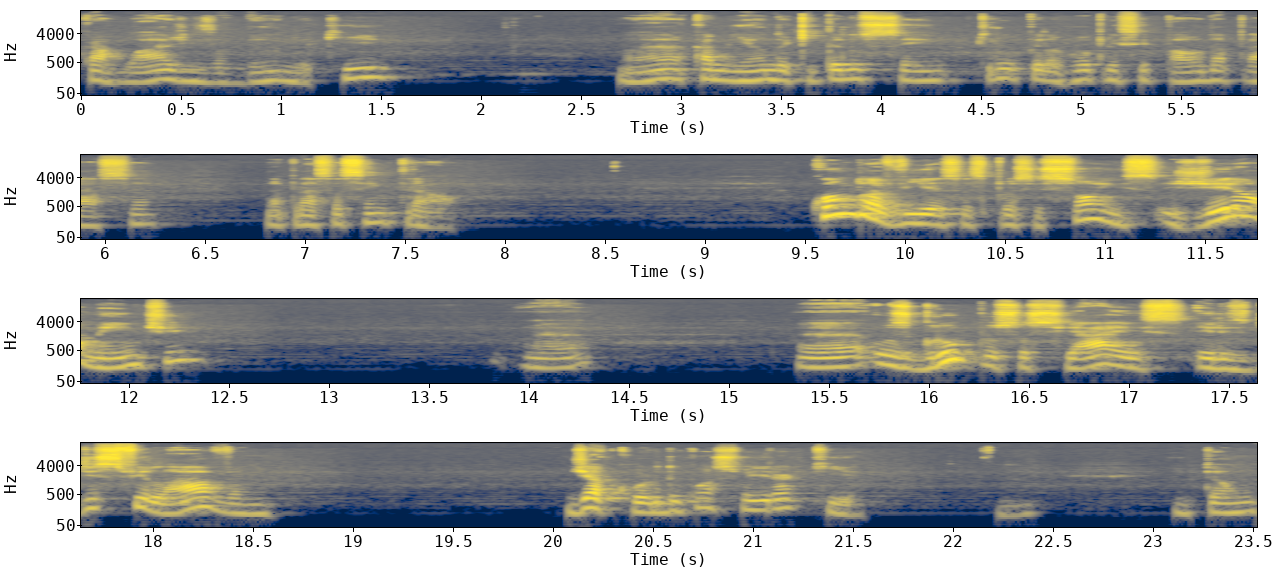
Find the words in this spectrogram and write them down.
carruagens andando aqui, né? caminhando aqui pelo centro, pela rua principal da praça, da praça central. Quando havia essas procissões, geralmente né, é, os grupos sociais eles desfilavam de acordo com a sua hierarquia. Então,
